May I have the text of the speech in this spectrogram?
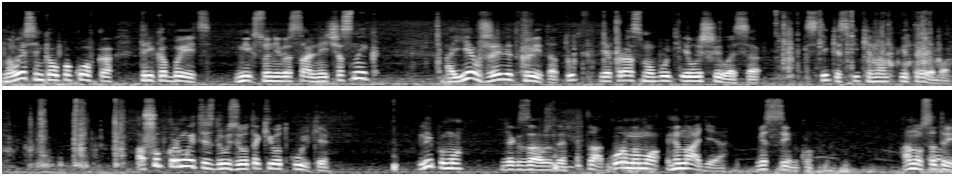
новесенька упаковка Тріка Бейтс. мікс універсальний часник, а є вже відкрита. Тут якраз, мабуть, і лишилося стільки, скільки нам і треба. А щоб кормитись, друзі, отакі от кульки. Ліпимо, як завжди. Так, кормимо Геннадія, місцинку. А ну, смотри.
